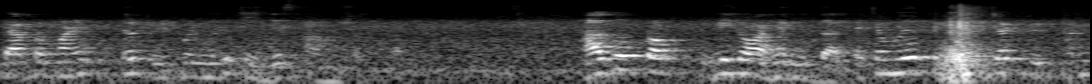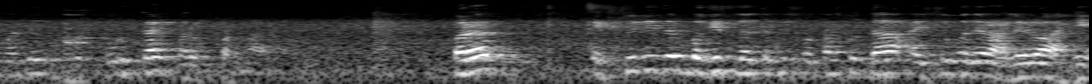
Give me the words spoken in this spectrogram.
त्याप्रमाणे तिथं ट्रीटमेंटमध्ये चेंजेस आणू शकतात. हा जो प्रॉप हे जो आहे मुद्दा त्याच्यामुळे पेशंटच्या ट्रीटमेंटमध्ये भरपूर काय फरक पडणार आहे. परत ॲक्च्युली जर बघितलं तर मी स्वतःसुद्धा आय सी यूमध्ये राहिलेलो आहे.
